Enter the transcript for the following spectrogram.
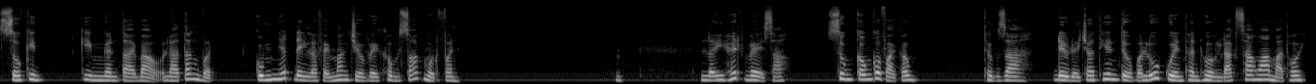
Số kim, kim ngân tài bảo là tăng vật cũng nhất định là phải mang trở về không sót một phần. Lấy hết về sao? Sung công có phải không? Thực ra đều để cho thiên tử và lũ quyền thần hưởng lạc xa hoa mà thôi.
